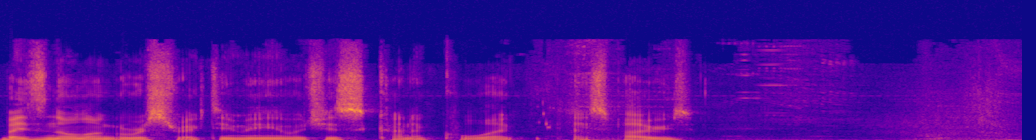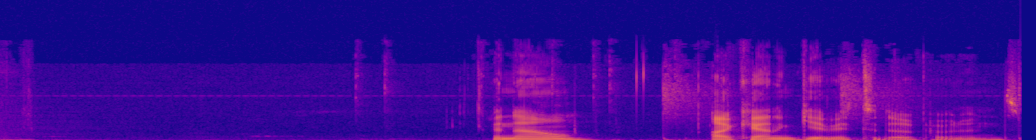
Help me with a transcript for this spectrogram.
but it's no longer restricting me which is kind of cool I, I suppose. And now I can give it to the opponent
